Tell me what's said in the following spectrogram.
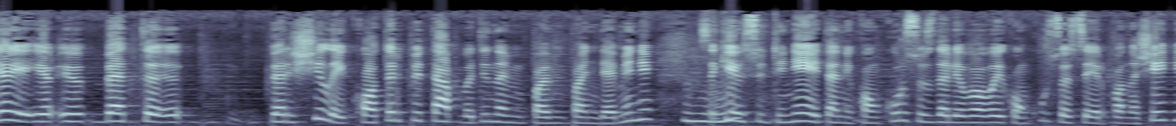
Gerai, bet per šį laikotarpį, tą vadinamį pandeminį, mhm. sakėjai, siuntinėjai ten į konkursus, dalyvavai konkursuose ir panašiai,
